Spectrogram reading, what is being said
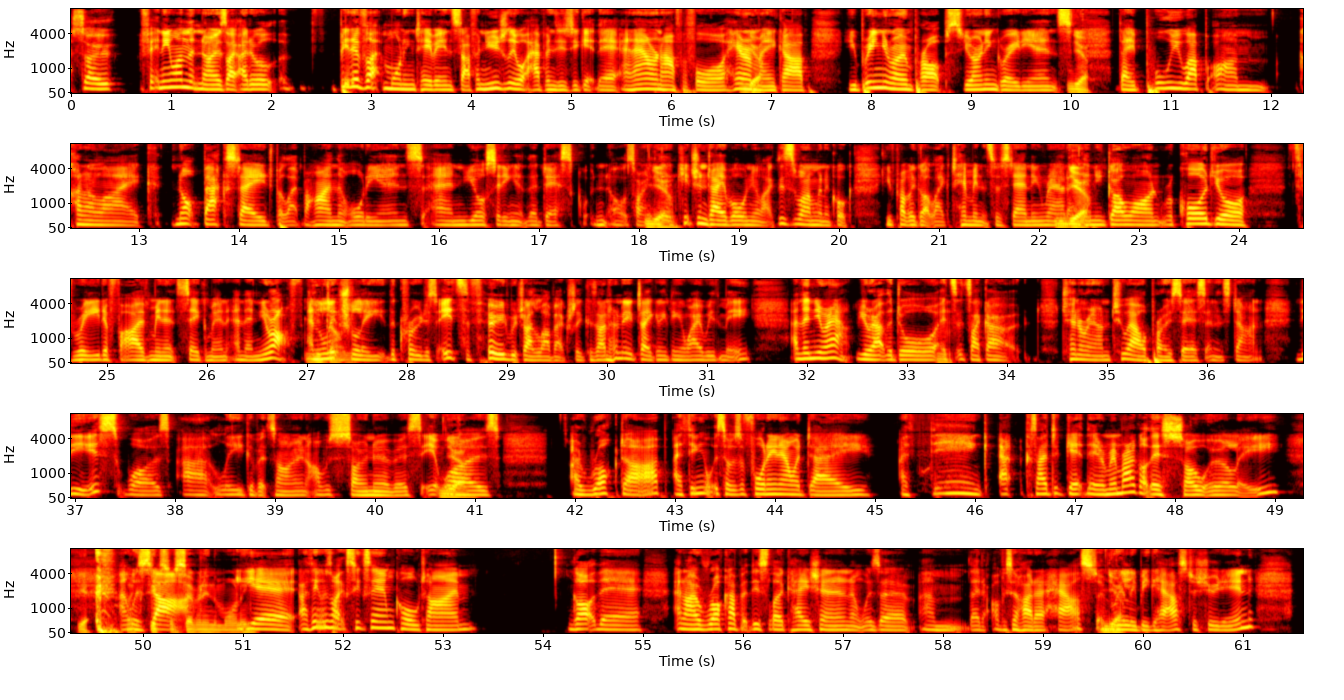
So for anyone that knows, like I do a bit of like morning TV and stuff. And usually what happens is you get there an hour and a half before, hair and Yeah. makeup. You bring your own props, your own ingredients. Yeah. They pull you up on kind of like not backstage, but like behind the audience, and you're sitting at the desk. Oh, sorry, Yeah. the kitchen table, and you're like, "This is what I'm going to cook." You've probably got like ten minutes of standing around, Yeah. and then you go on, record your three to five minute segment, and then you're off. And done. literally, the crew just eats the food, which I love actually because I don't need to take anything away with me. And then you're out. You're out the door. Mm. It's it's like a turnaround two hour process, and it's done. This was a league of its own. I was so nervous. It was. I rocked up. I think it was so it was a 14 hour day. I think because I had to get there. Remember, I got there so early. Yeah. It like was six dark. or seven in the morning. Yeah, I think it was like 6 a.m. call time. Got there and I rock up at this location. And it was a, um, they'd obviously hired a house, a Yeah. really big house to shoot in.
